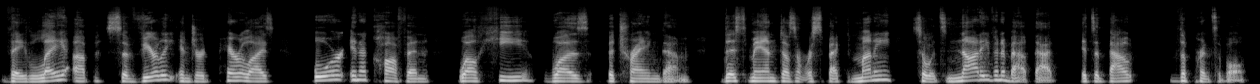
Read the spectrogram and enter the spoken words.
they lay up severely injured, paralyzed, or in a coffin while he was betraying them. This man doesn't respect money. So it's not even about that. It's about the principle.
